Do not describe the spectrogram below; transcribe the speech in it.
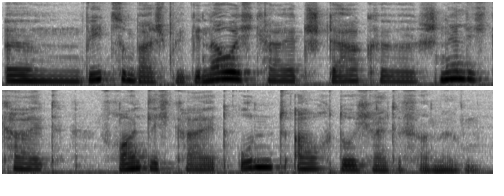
ähm, wie zum Beispiel Genauigkeit, Stärke, Schnelligkeit, Freundlichkeit und auch Durchhaltevermögen.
